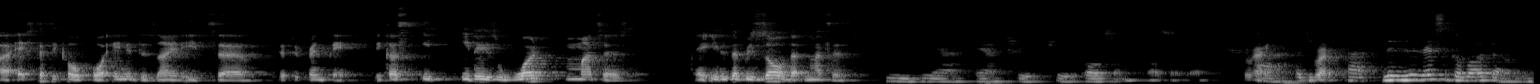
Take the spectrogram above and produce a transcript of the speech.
uh, aesthetical for any design, it's uh, a different thing because it, it is what matters. It is the result that matters. Mm, yeah, yeah, true, true. Awesome, awesome. Right. Uh, okay. Right. Uh, let, us talk about um,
